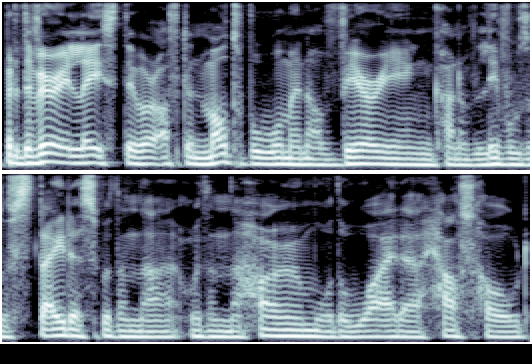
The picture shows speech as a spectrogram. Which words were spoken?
But at the very least, there were often multiple women of varying kind of levels of status within the within the home or the wider household,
